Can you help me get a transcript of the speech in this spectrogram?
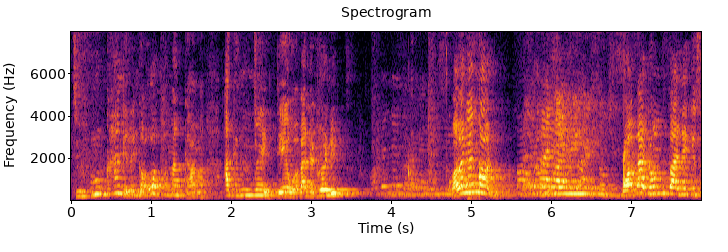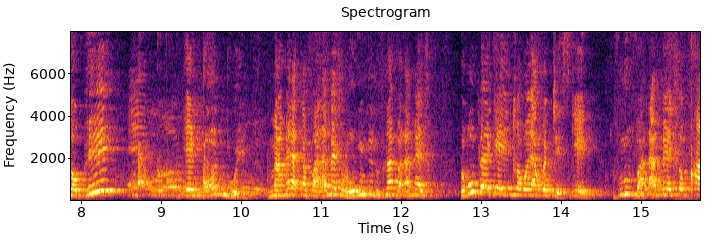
ndifuna ukhangele ngawaphi amagama akuncede waba nantoni waba nenqondo waba nomfanekiso phi engqondweni mamela ke avala amehlo ngoku umntu ndifuna avala amehlo noba ubeke intloko yakho edeskeni ndifuna uvala amehlo qha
